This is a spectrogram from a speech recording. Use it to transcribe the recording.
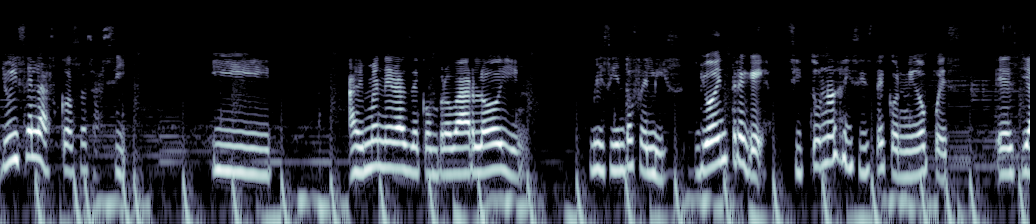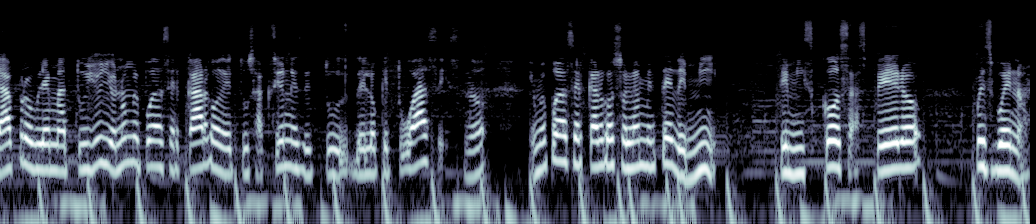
yo hice las cosas así. Y hay maneras de comprobarlo y me siento feliz. Yo entregué. Si tú no lo hiciste conmigo, pues es ya problema tuyo, yo no me puedo hacer cargo de tus acciones, de, tu, de lo que tú haces, ¿no? Yo me puedo hacer cargo solamente de mí, de mis cosas, pero pues bueno,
